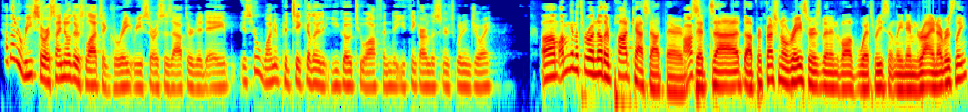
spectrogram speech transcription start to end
How about a resource? I know there's lots of great resources out there today. Is there one in particular that you go to often that you think our listeners would enjoy? Um, I'm going to throw another podcast out there Awesome. that uh, the professional racer has been involved with recently, named Ryan Eversley.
